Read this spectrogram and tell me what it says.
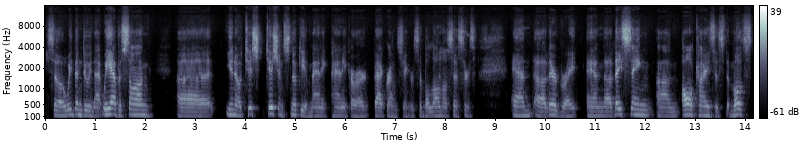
so we've been doing that. We have a song, uh, you know, Tish, Tish and Snooky of Manic Panic are our background singers, the Bellomo sisters, and uh, they're great. And uh, they sing on all kinds of stuff. Most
